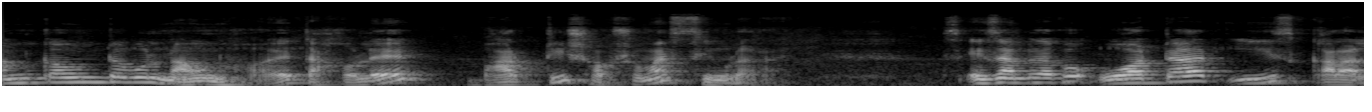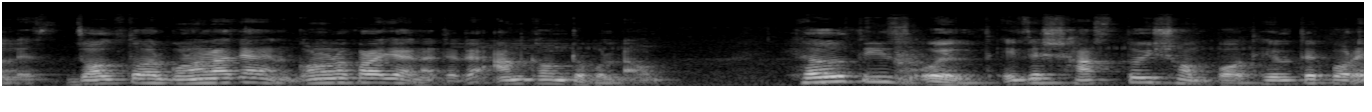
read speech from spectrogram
আনকাউন্টেবল নাউন হয়, তাহলে ভার্বটি সবসময় সিঙ্গুলার হয়। এক্সাম্পল দেখো ওয়াটার ইজ কালারলেস জল তো আর গণনা যায় গণনা করা যায় না, এটা uncountable noun health is wealth এই যে স্বাস্থ্যই সম্পদ হেলথের পরে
